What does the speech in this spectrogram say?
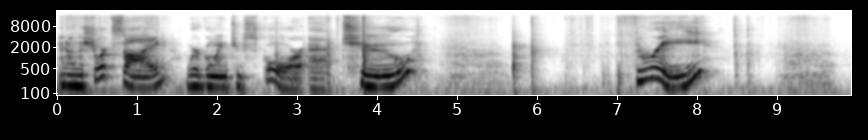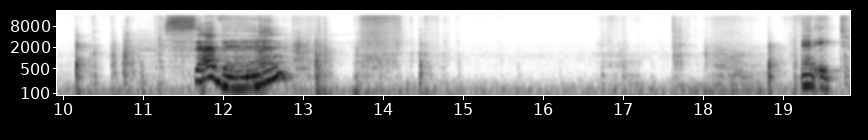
And on the short side, we're going to score at two, three, seven, and eight.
